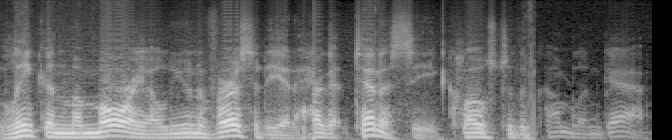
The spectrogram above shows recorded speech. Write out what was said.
Lincoln Memorial University at Harrogate, Tennessee, close to the Cumberland Gap.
